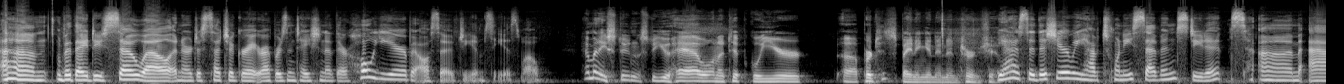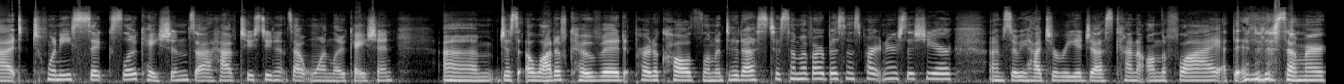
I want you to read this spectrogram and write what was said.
Um, but they do so well and are just such a great representation of their whole year, but also of GMC as well. How many students do you have on a typical year uh, participating in an internship? Yeah, so this year we have 27 students um, at 26 locations. I have two students at one location. Um, just a lot of COVID protocols limited us to some of our business partners this year. Um, so we had to readjust kind of on the fly at the end of the summer,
